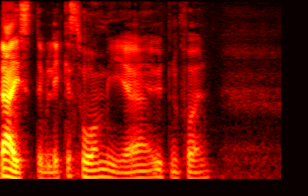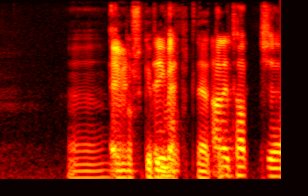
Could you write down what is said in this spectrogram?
reiste vel ikke så mye utenfor eh, den norske filmoffentligheten. ærlig talt ikke,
